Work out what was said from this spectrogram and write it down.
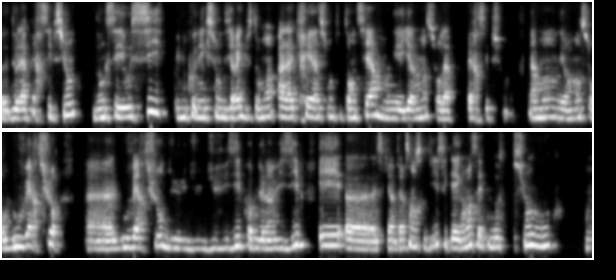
euh, de la perception. Donc, c'est aussi une connexion directe justement à la création tout entière, mais on est également sur la perception. Finalement, on est vraiment sur l'ouverture, euh, l'ouverture du, visible comme de l'invisible. Et euh, ce qui est intéressant ce que dis, c'est qu'il y a également cette notion où on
